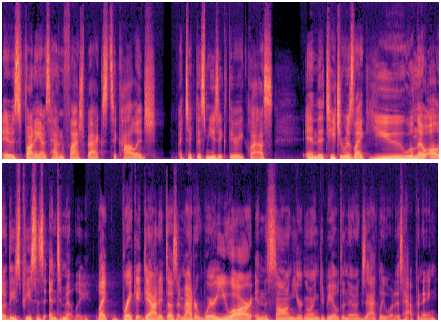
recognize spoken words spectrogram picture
It was funny. I was having flashbacks to college. I took this music theory class, and the teacher was like, You will know all of these pieces intimately. Like, break it down. It doesn't matter where you are in the song, you're going to be able to know exactly what is happening.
